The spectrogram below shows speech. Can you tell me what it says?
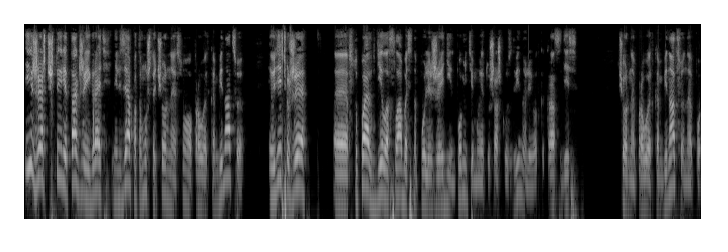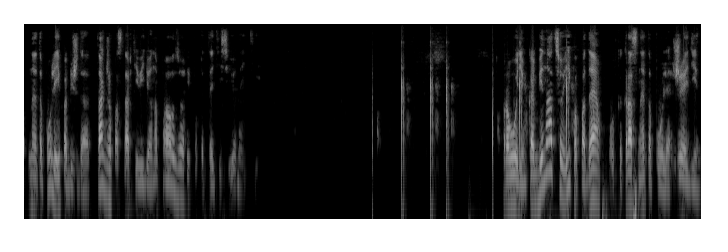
И gh4 также играть нельзя, потому что черные снова проводят комбинацию. И вот здесь уже э, вступает в дело слабость на поле g1. Помните, мы эту шашку сдвинули, вот как раз здесь черные проводят комбинацию на, на это поле и побеждают. Также поставьте видео на паузу и попытайтесь ее найти. проводим комбинацию и попадаем вот как раз на это поле G1.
